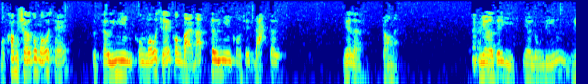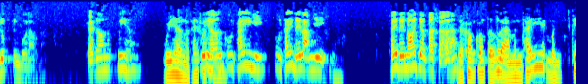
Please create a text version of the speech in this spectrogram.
một không sợ con mổ xẻ rồi tự nhiên con mổ xẻ con bài bác tự nhiên con sẽ đạt tới. Nghĩa là trọn lành. Nhờ cái gì? Nhờ luồng điển rút trên bộ đầu. Cái đó nó quý hơn. Quý hơn là thấy quý hơn con thấy gì? Con thấy để làm gì? Thấy để nói cho người ta sợ hả? Dạ không con tưởng là mình thấy mình khi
